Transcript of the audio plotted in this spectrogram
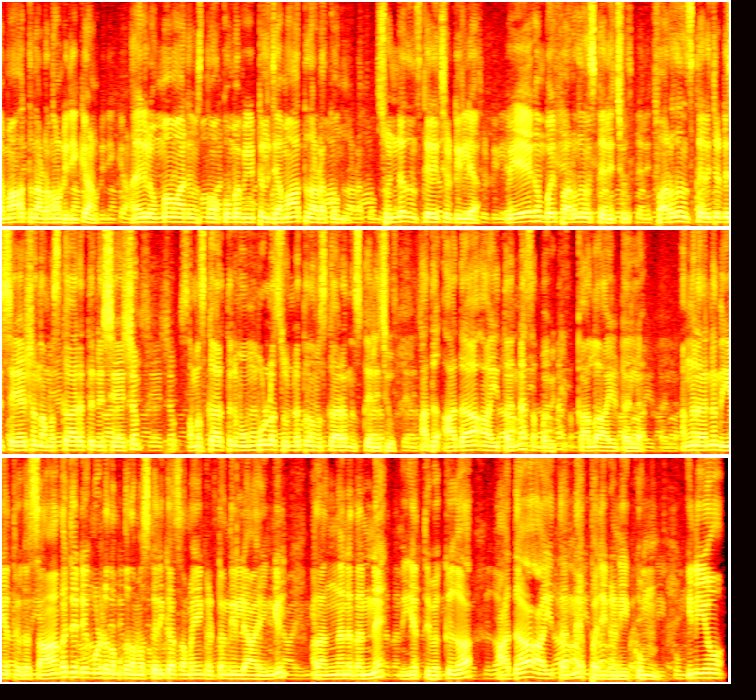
ജമാഅത്ത് നടന്നുകൊണ്ടിരിക്കുകയാണ്. അല്ലെങ്കിൽ ഉമ്മമാർ നോക്കുമ്പോൾ വീട്ടിൽ ജമാഅത്ത് നടക്കുന്നു. സുന്നത്ത് നിസ്കരിച്ചിട്ടില്ല. വേഗം പോയി ഫറുൽ നിസ്കരിച്ചു. ഫറുൽ നിസ്കരിച്ചിട്ട് ശേഷം നമസ്കാരത്തിന് ശേഷം നമസ്കാരത്തിന് മുമ്പുള്ള സുന്നത്ത് നമസ്കാരം നിസ്കരിച്ചു. അത് അതാ ആയി തന്നെ സംഭവിക്കും. കല ആയിട്ടല്ല. അങ്ങനെ തന്നെ നീയത്ത് വെക്കുക. സാഹചര്യം കൊണ്ട് നമുക്ക് നമസ്കരിക്കാൻ സമയം കിട്ടുന്നില്ല എങ്കിൽ അത് അങ്ങനെ തന്നെ നീയത്ത് വെക്കുക. അതാ ആയി തന്നെ പരിഗണിക്കും. ഇനിയോ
